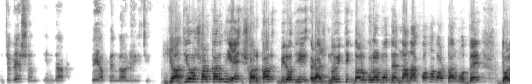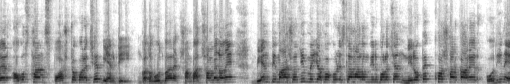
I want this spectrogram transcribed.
integration in the Bay of Bengal region. জাতীয় সরকার নিয়ে সরকার বিরোধী রাজনৈতিক দলগুলোর মধ্যে নানা কথাবার্তার মধ্যে দলের অবস্থান স্পষ্ট করেছে বিএনপি। গত বুধবার এক সংবাদ সম্মেলনে বিএনপি মহাসচিব মির্জা ফখরুল ইসলাম আলমগীর বলেছেন, নিরপেক্ষ সরকারের অধীনে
